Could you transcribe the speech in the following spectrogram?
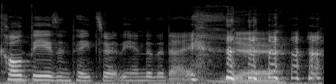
cold beers and pizza at the end of the day. yeah.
